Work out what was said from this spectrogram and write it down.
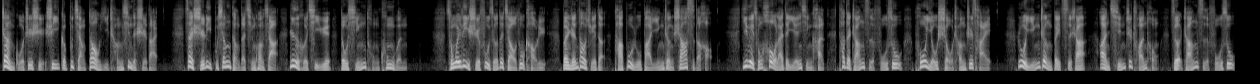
战国之世是一个不讲道义诚信的时代，在实力不相等的情况下，任何契约都形同空文。从为历史负责的角度考虑，本人倒觉得他不如把嬴政杀死的好，因为从后来的言行看，他的长子扶苏颇有守成之才。若嬴政被刺杀，按秦之传统。则长子扶苏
